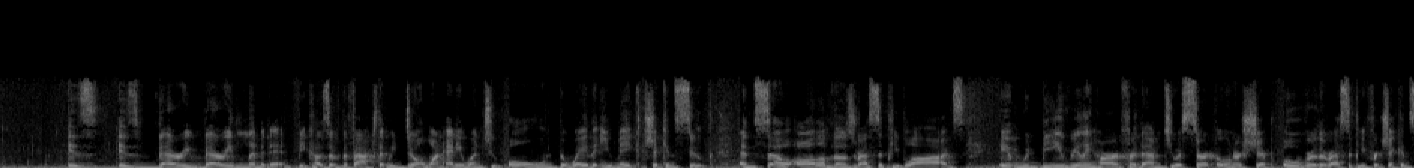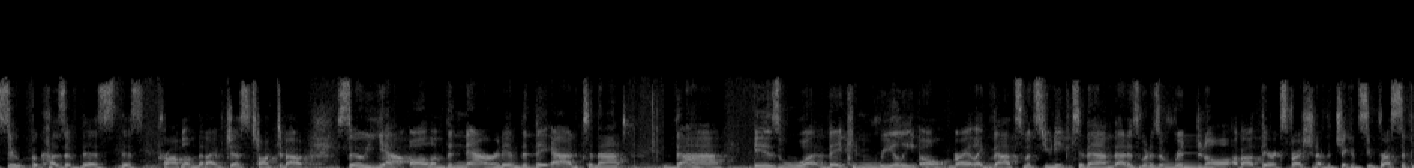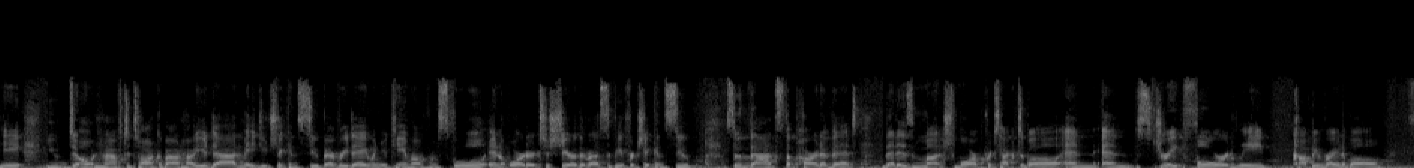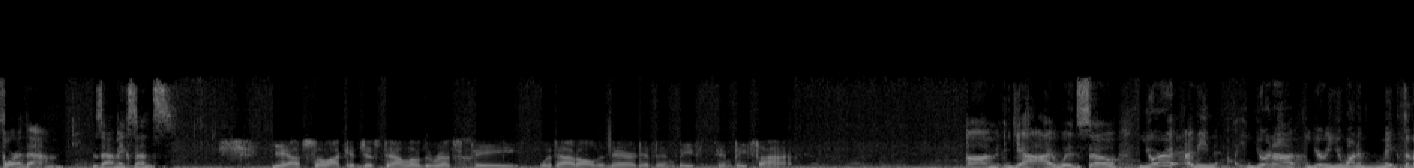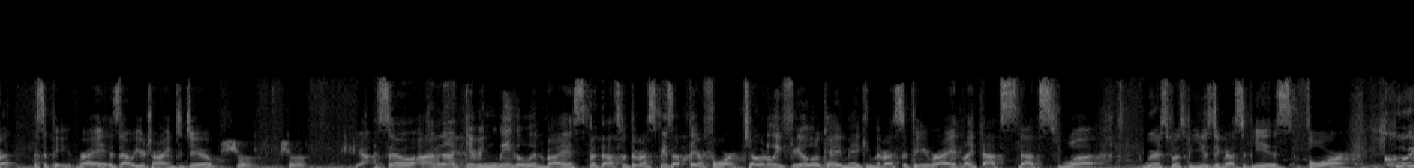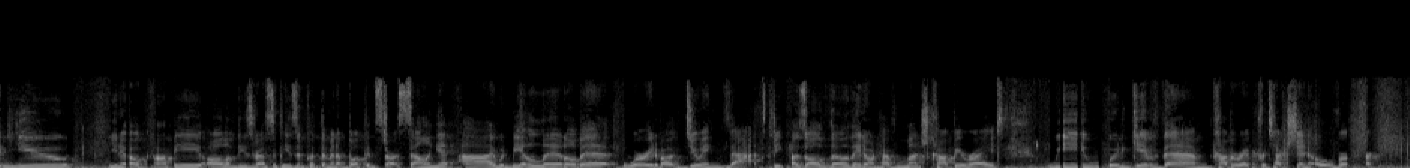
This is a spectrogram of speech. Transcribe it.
is is very very limited because of the fact that we don't want anyone to own the way that you make chicken soup. And so all of those recipe blogs, it would be really hard for them to assert ownership over the recipe for chicken soup because of this this problem that I've just talked about. So yeah, all of the narrative that they add to that, that is what they can really own, right? Like that's what's unique to them. That is what is original about their expression of the chicken soup recipe. You don't have to talk about how your dad made you chicken soup every day when you came home from school in order to share the recipe for chicken soup. So that's the part of it that is much more protectable and and straightforwardly copyrightable for them. Does that make sense? Yeah, so I could just download the recipe without all the narrative and be and be fine. Um, yeah, I would. So you're, I mean, you're not, you're, you want to make the recipe, right? Is that what you're trying to do? Sure, sure. Yeah, so I'm not giving legal advice, but that's what the recipe's up there for. Totally feel okay making the recipe, right? Like that's that's what we're supposed to be using recipes for. Could you, you know, copy all of these recipes and put them in a book and start selling it? I would be a little bit worried about doing that because although they don't have much copyright, we would give them copyright protection over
